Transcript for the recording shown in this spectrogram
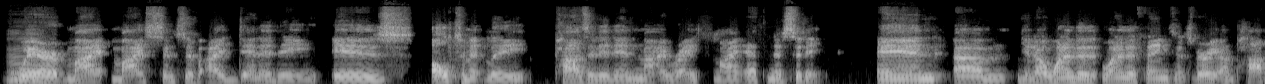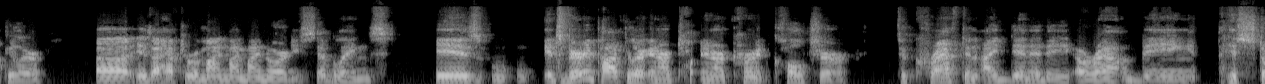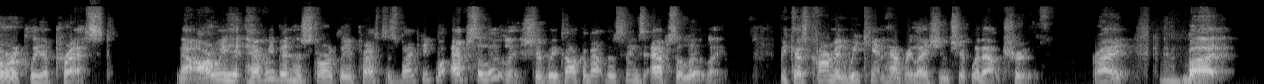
mm. where my my sense of identity is ultimately posited in my race, my ethnicity. And um, you know, one of the one of the things that's very unpopular uh, is I have to remind my minority siblings is it's very popular in our in our current culture to craft an identity around being historically oppressed. Now, are we have we been historically oppressed as black people? Absolutely. Should we talk about those things? Absolutely. Because Carmen, we can't have relationship without truth, right? Mm-hmm. But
